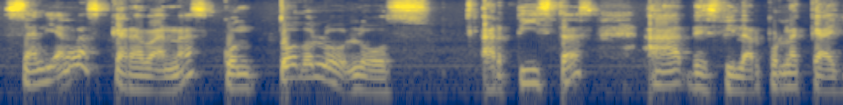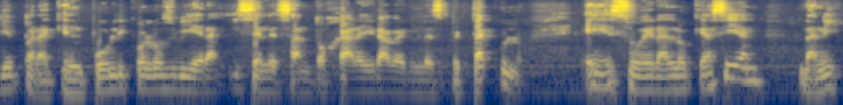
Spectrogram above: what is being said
Salían las caravanas con todos los artistas a desfilar por la calle para que el público los viera y se les antojara ir a ver el espectáculo. Eso era lo que hacían, Dani.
